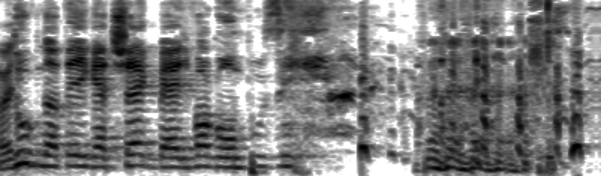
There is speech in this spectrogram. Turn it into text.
hogy dugna téged segbe egy vagonpuzi.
